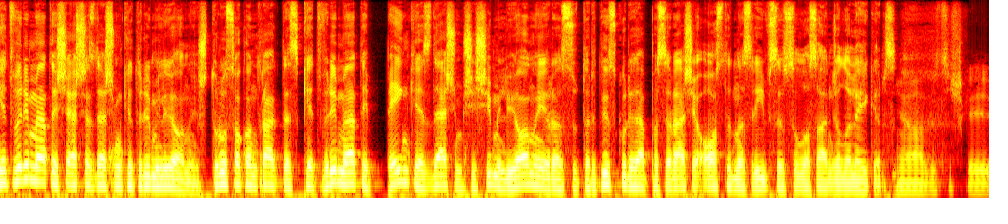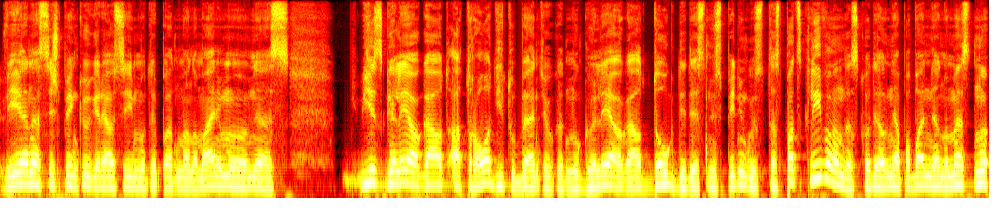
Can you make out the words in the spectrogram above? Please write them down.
Ketveri metai 64 milijonai, Štruso kontraktas ketveri metai 56 milijonai yra sutartis, kurią pasirašė Austinas Reevesas su Los Angeles Lakers. Jo, visiškai. Vienas iš penkių geriausių įmų taip pat mano manimu, nes jis galėjo gauti, atrodytų bent jau, kad nu, galėjo gauti daug didesnius pinigus. Tas pats Clevelandas, kodėl nepabandė numest, nu,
